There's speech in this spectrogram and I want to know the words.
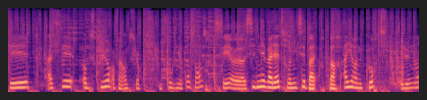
c'est assez obscur, enfin obscur, il faut que je me concentre. C'est Sydney Valette remixé par, Iron Court. Et le nom,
